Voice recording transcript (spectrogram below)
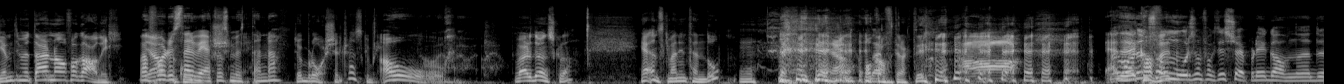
Hjem til mutter'n og få gaver. Hva Ja, får du servert hos mutter'n, da? Tror Blåskjell tror jeg skulle bli. Oh. Hva er det du ønsker, da? Jeg ønsker meg Nintendo Ja, og kaffetrakter. ah. Men har du en sånn mor som faktisk kjøper de gavene du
